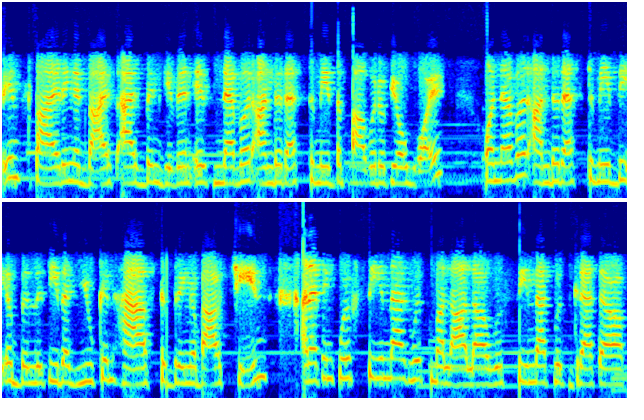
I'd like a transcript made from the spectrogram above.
inspiring advice I've been given is never underestimate the power of your voice or never underestimate the ability that you can have to bring about change. And I think we've seen that with Malala, we've seen that with Greta.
